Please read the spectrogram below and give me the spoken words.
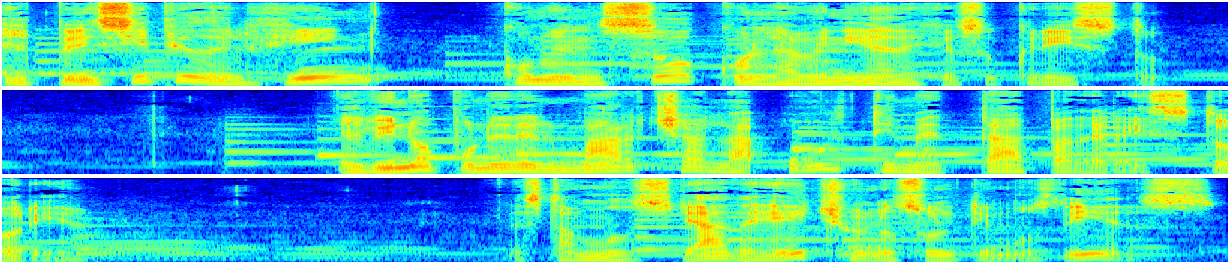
el principio del fin comenzó con la venida de Jesucristo. Él vino a poner en marcha la última etapa de la historia. Estamos ya de hecho en los últimos días.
